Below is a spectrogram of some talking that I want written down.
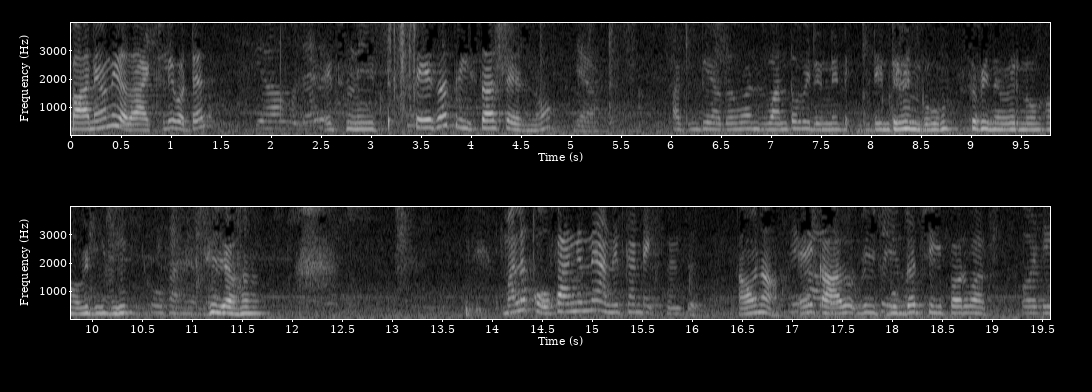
బాగానే ఉంది కదా actually hotel it's neat stage ఆ త్రీ స్టార్ స్టేజ్ నో అట్ల ది అదర్ వన్స్ వన్తో we didn't go so we never know how it will be yeah మళ్ళీ కోఫాంగన్నే అన్నిటికంటే ఎక్స్పెన్సివ్ అవునా? ఏ కాదు we book the cheaper one ఒకటి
